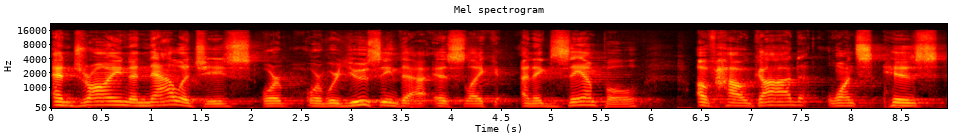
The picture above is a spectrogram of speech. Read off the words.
and drawing analogies, or, or we're using that as like an example of how God wants his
